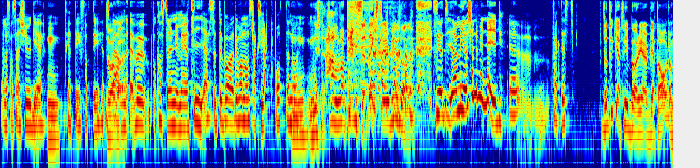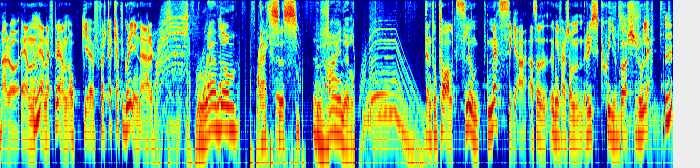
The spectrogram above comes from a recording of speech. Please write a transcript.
i alla fall så 20, mm. 30, 40 spänn. Var... Kostade numera 10. Så det var, det var någon slags jackpot ändå. Mm, just det, halva priset, extra erbjudande. så jag, ja, men jag kände mig nöjd, eh, faktiskt. Då tycker jag att vi börjar beta av de här då, en, mm. en efter en. Och eh, första kategorin är... Random Access Vinyl. Den totalt slumpmässiga, alltså ungefär som rysk skivbörsroulette. Mm.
